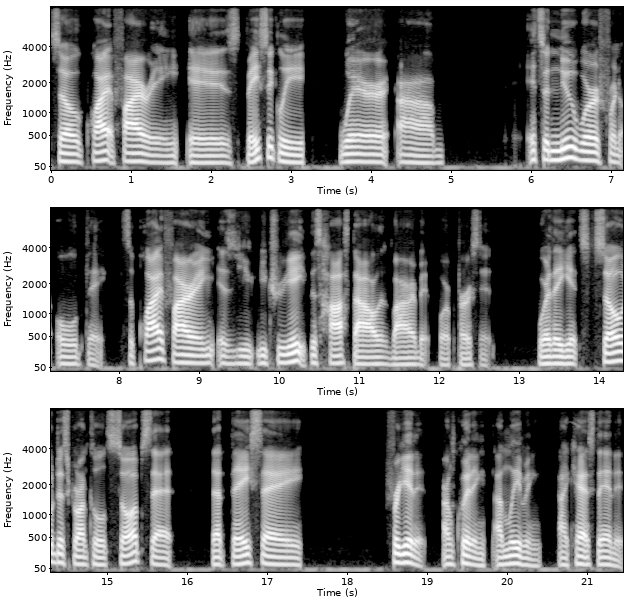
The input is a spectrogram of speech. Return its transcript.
So quiet firing is basically where um, it's a new word for an old thing. So quiet firing is you you create this hostile environment for a person where they get so disgruntled, so upset that they say, forget it. I'm quitting. I'm leaving. I can't stand it.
